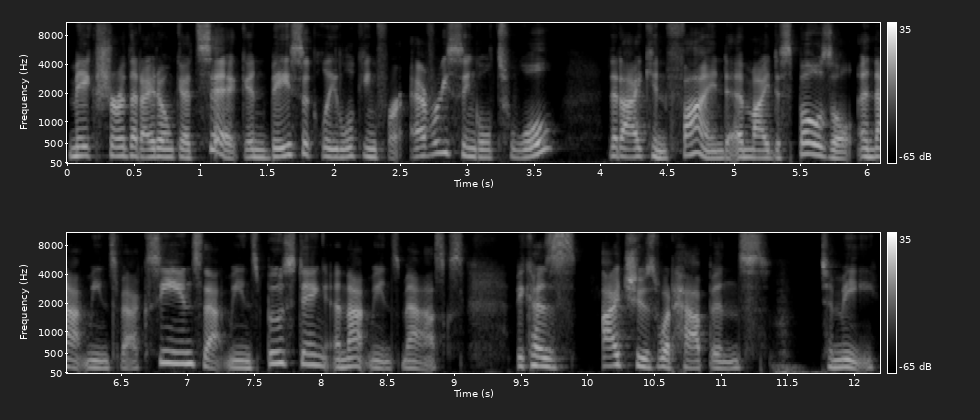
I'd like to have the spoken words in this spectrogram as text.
make sure that I don't get sick and basically looking for every single tool that I can find at my disposal. And that means vaccines, that means boosting, and that means masks because I choose what happens to me.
